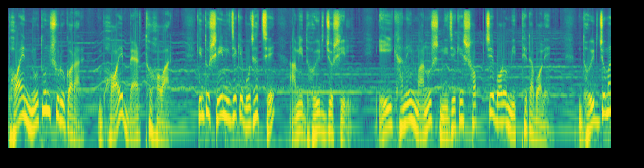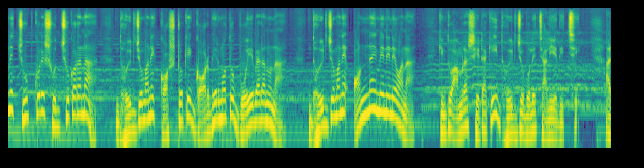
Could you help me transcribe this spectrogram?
ভয় নতুন শুরু করার। ভয় ব্যর্থ হওয়ার। কিন্তু সে নিজেকে বোঝাচ্ছে, আমি ধৈর্যশীল। এইখানেই মানুষ নিজেকে সবচেয়ে বড় মিথ্যেটা বলে। ধৈর্য মানে চুপ করে সহ্য করা না। ধৈর্য মানে কষ্টকে গর্ভের মতো বয়ে বেড়ানো না। ধৈর্য মানে অন্যায় মেনে নেওয়া না। কিন্তু আমরা সেটাকেই ধৈর্য বলে চালিয়ে দিচ্ছি। আর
